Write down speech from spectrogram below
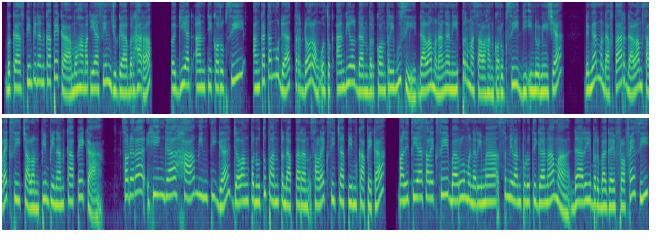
Bekas pimpinan KPK Muhammad Yasin juga berharap Pegiat anti korupsi, Angkatan Muda terdorong untuk andil dan berkontribusi dalam menangani permasalahan korupsi di Indonesia dengan mendaftar dalam seleksi calon pimpinan KPK. Saudara, hingga H-3 jelang penutupan pendaftaran seleksi Capim KPK, panitia seleksi baru menerima 93 nama dari berbagai profesi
